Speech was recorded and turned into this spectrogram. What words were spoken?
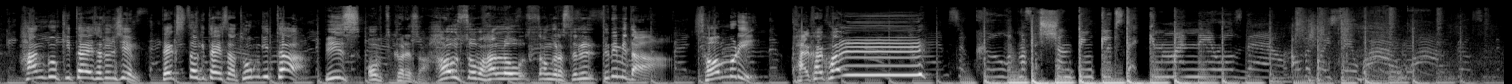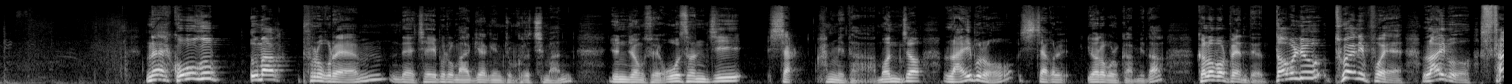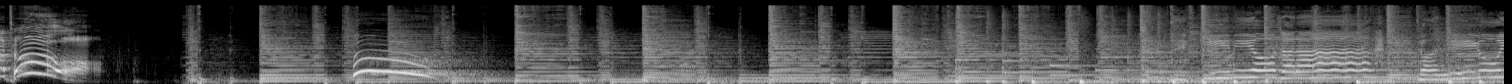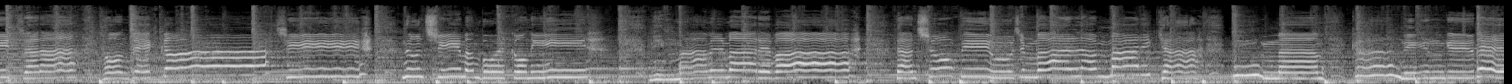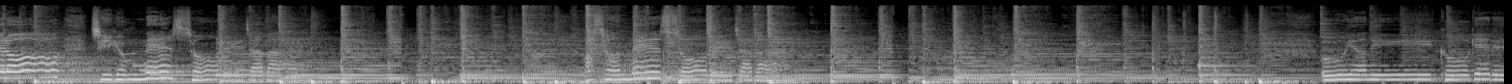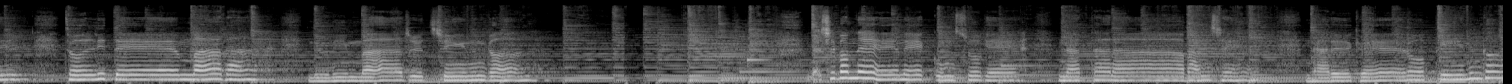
한국 기타의 자존심 덱스터 기타에서 통기타 비스 옵티컬에서 하우스 오브 할로우 선글라스를 드립니다 선물이 콸콸콸. 네 고급 음악 프로그램 네 제 입으로 말하기는 좀 그렇지만 윤정수의 오선지 시작합니다. 먼저 라이브로 시작을 열어볼까 합니다. 글로벌 밴드 W24의 라이브 스타트! 느낌이 오잖아. 떨리고 있잖아. 언제까지 눈치만 볼 거니 네 맘을 말해봐. 단청 피우지 말란 말이야. 네맘 가는 그대로 지금 내 손을 잡아. 어서 내 손을 잡아. 우연히 고개를 돌릴 때마다 눈이 마주치는 건 밤 내내 꿈속에 나타나 밤새 나를 괴롭히는 것.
